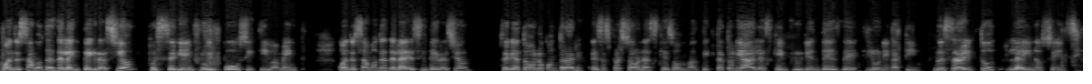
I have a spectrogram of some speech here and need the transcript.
Cuando estamos desde la integración, pues sería influir positivamente. Cuando estamos desde la desintegración, sería todo lo contrario. Esas personas que son más dictatoriales, que influyen desde lo negativo. Nuestra virtud, la inocencia.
